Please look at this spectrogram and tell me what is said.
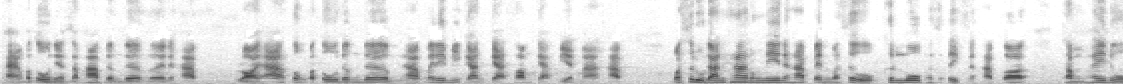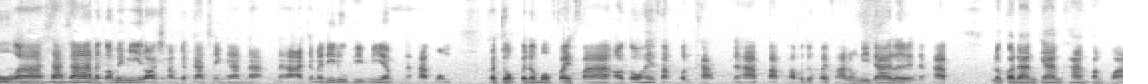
แผงประตูเนี่ยสภาพเดิมๆเลยนะครับ รอยอาร์คตรงประตูเดิมๆนะครับไม่ได้มีการแกะซ่อมแกะเปลี่ยนมาครับ วัสดุด้านข้างตรงนี้นะครับ เป็นวัสดุขึ้นรูปพลาสติกนะครับ ก็ทำให้ดูอ่าสะอาดแล้วก็ไม่มีรอยช้ำจากการใช้งานหนักนะฮะอาจจะไม่ได้ดูพรีเมียมนะครับผมกระจกเป็นระบบไฟฟ้าออโต้ให้ฝั่งคนขับนะครับปรับพับกระจกไฟฟ้าตรงนี้ได้เลยนะครับ แล้วก็ด้านแก้มข้างฝั่งขวา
